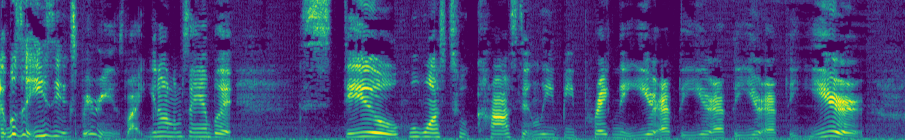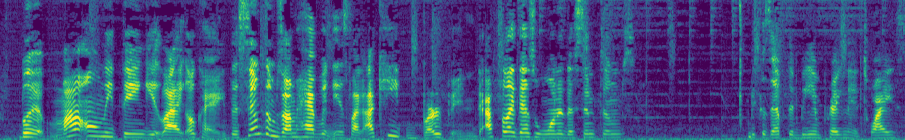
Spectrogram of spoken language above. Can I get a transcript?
it was an easy experience like you know what i'm saying but still who wants to constantly be pregnant year after year after year after year but my only thing is like okay the symptoms i'm having is like i keep burping i feel like that's one of the symptoms because after being pregnant twice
